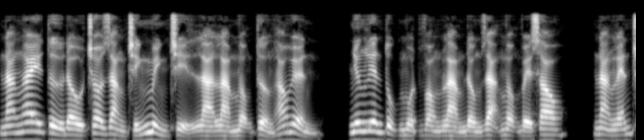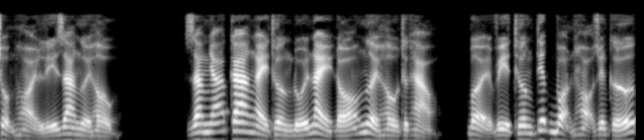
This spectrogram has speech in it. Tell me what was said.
Nàng ngay từ đầu cho rằng chính mình chỉ là làm mộng tưởng hão huyền, nhưng liên tục một vòng làm đồng dạng mộng về sau, nàng lén trộm hỏi lý ra người hầu. Giang Nhã ca ngày thường đối này đó người hầu thực hảo, bởi vì thương tiếc bọn họ duyên cớ,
